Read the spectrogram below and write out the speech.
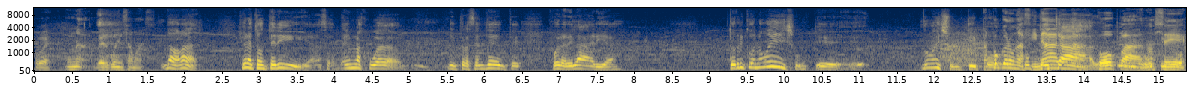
Bueno, una vergüenza más. Nada más. Es una tontería. o sea, es una jugada intrascendente, fuera del área. Torrico no es un, eh, no es un tipo. Tampoco era una final, una copa, no sé.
